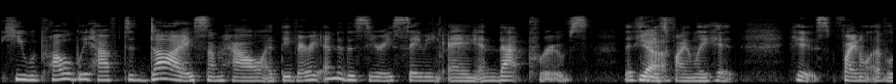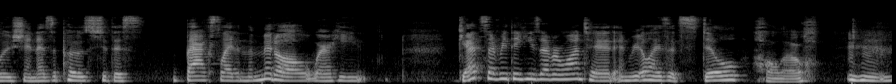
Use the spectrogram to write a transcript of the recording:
he would probably have to die somehow at the very end of the series saving Aang, and that proves that he yeah. has finally hit his final evolution as opposed to this backslide in the middle where he gets everything he's ever wanted and realizes it's still hollow. Mm-hmm. Um,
